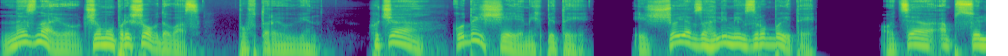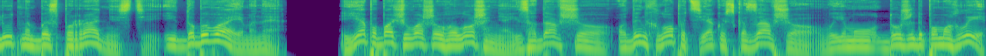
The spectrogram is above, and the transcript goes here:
Не знаю, чому прийшов до вас, повторив він. Хоча куди ще я міг піти? І що я взагалі міг зробити? Оця абсолютна безпорадність і добиває мене. Я побачив ваше оголошення і згадав, що один хлопець якось сказав, що ви йому дуже допомогли.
